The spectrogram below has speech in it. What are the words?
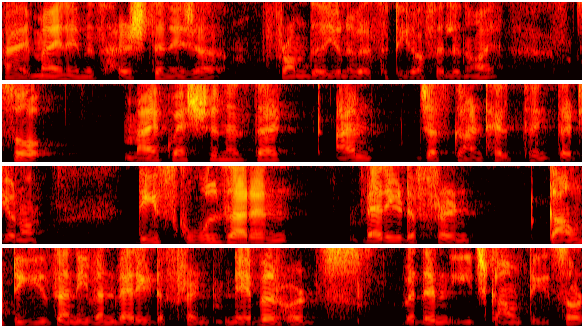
Hi, my name is Harsh Taneja from the University of Illinois. So my question is that I'm just can't help think that, you know, these schools are in very different counties and even very different neighborhoods within each county. So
